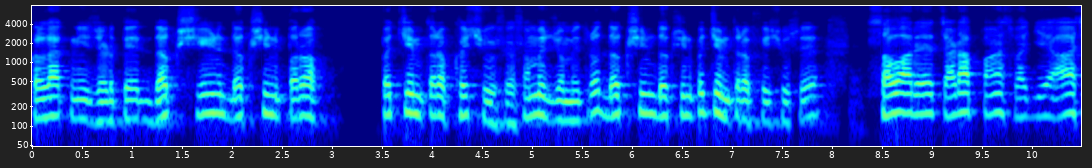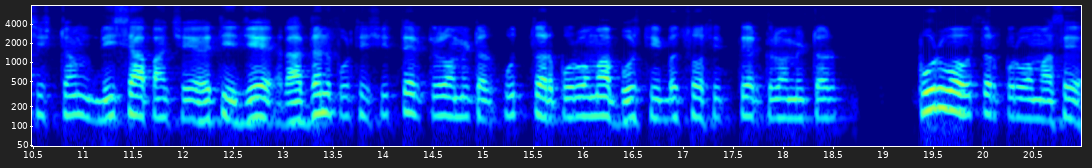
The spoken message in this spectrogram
કલાકની ઝડપે દક્ષિણ દક્ષિણ તરફ પશ્ચિમ તરફ ખસ્યું છે. સમજો મિત્રો, દક્ષિણ દક્ષિણ, પશ્ચિમ તરફ ખસ્યું છે. સવારે સાડા પાંચ વાગ્યે આ સિસ્ટમ દિશા પાંચે હતી, જે રાધનપુરથી સિત્તેર કિલોમીટર ઉત્તર પૂર્વમાં, ભુજથી બસો સિત્તેર કિલોમીટર પૂર્વ ઉત્તર પૂર્વમાં છે.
